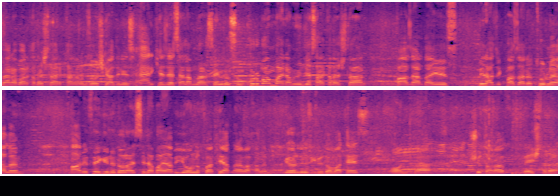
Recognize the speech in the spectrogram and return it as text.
Merhaba arkadaşlar kanalımıza hoş geldiniz. Herkese selamlar sevgili olsun. Kurban bayramı öncesi arkadaşlar pazardayız. Birazcık pazarı turlayalım. Arife günü dolayısıyla bayağı bir yoğunluk var. Fiyatlara bakalım. Gördüğünüz gibi domates 10 lira. Şu taraf 5 lira.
